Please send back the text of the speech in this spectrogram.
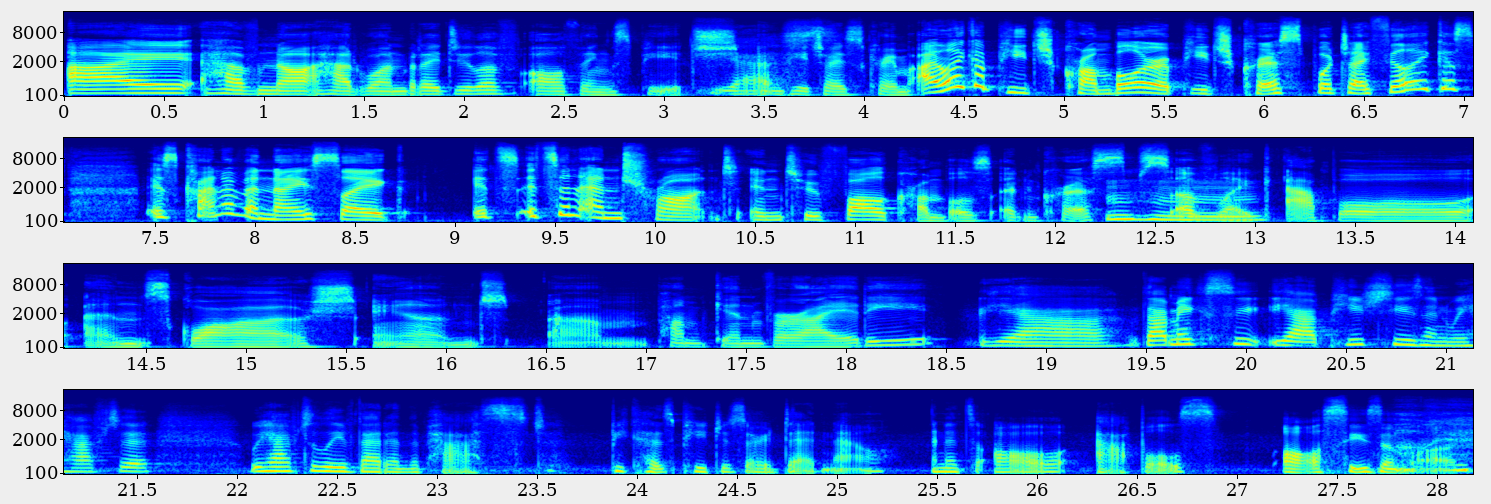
I have not had one, but I do love all things peach and peach ice cream. I like a peach crumble or a peach crisp, which I feel like is is kind of a nice like it's it's an entrant into fall crumbles and crisps of Mm-hmm. like apple and squash and um, pumpkin variety. Yeah. That makes yeah, peach season we have to we have to leave that in the past because peaches are dead now and it's all apples all season long.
